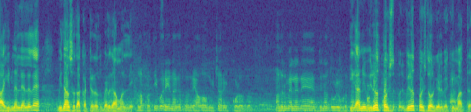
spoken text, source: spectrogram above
ಆ ಹಿನ್ನೆಲೆಯಲ್ಲೇ ವಿಧಾನಸೌಧ ಕಟ್ಟಿರೋದು ಬೆಳಗಾಮಲ್ಲಿ. ಅಲ್ಲ ಪ್ರತಿ ಬಾರಿ ಏನಾಗುತ್ತೆ ಅಂದರೆ ಯಾವುದೋ ಒಂದು ವಿಚಾರ ಇಟ್ಕೊಳ್ಳೋದು. ಅದ್ರ ಮೇಲೇ ದಿನ ದೂಡಿ ಬಿಡುತ್ತೆ ಈಗ ನೀವು ವಿರೋಧ ಪಕ್ಷ ವಿರೋಧ ಪಕ್ಷದವ್ರಿಗೆ ಹೇಳ್ಬೇಕು ಈ ಮಾತು.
